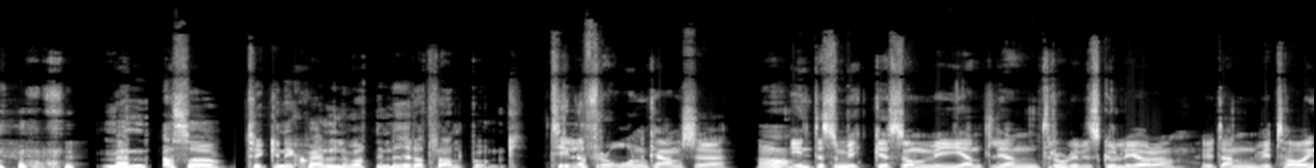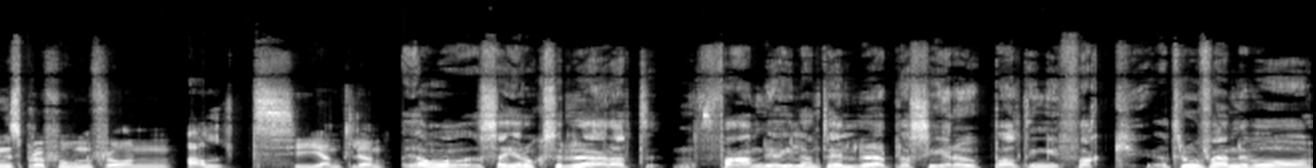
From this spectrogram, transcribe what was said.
Men alltså, tycker ni själva att ni lirar trallpunk? Till och från kanske. Ja. Inte så mycket som vi egentligen trodde vi skulle göra, utan vi tar inspiration från allt egentligen. Jag säger också det där att fan, jag gillar inte heller det där placera upp allting i fack. Jag tror fan det var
